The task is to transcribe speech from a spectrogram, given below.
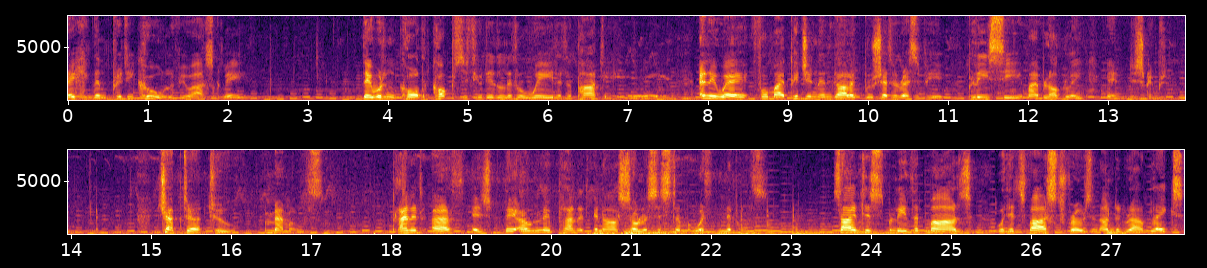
making them pretty cool if you ask me. They wouldn't call the cops if you did a little weed at a party. Anyway, for my pigeon and garlic bruschetta recipe, please see my blog link in description. Chapter 2 Mammals Planet Earth is the only planet in our solar system with nipples. Scientists believe that Mars, with its vast frozen underground lakes,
